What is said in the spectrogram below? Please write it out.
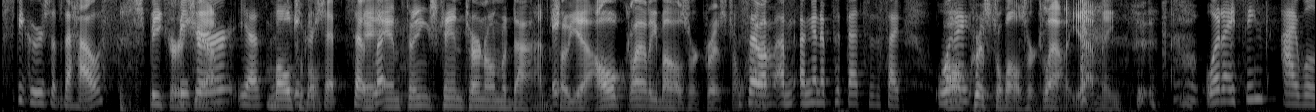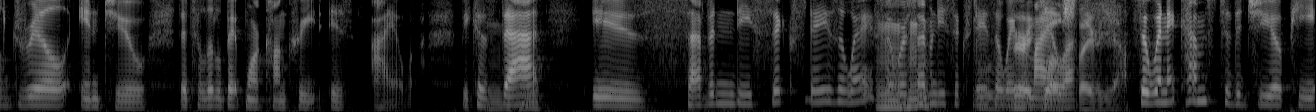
speakers of the House. Speakers, speaker, yeah, yes, multiple. speakership. So and, let, and, things can turn on a dime. It, so yeah, all cloudy balls are crystal. Balls. So I'm, I'm, I'm going to put that to the side. What all I, crystal balls are cloudy. Yeah, I mean, what I think I will drill into that's a little bit more concrete is Iowa, because mm-hmm. that is 76 days away. So mm-hmm. we're 76 days away Very from close Iowa. there, yeah. So when it comes to the GOP,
